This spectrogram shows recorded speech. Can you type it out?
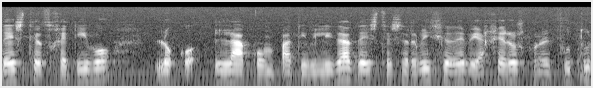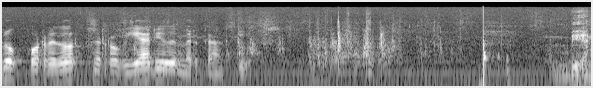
de este objetivo la compatibilidad de este servicio de viajeros con el futuro corredor ferroviario de mercancías. Bien.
